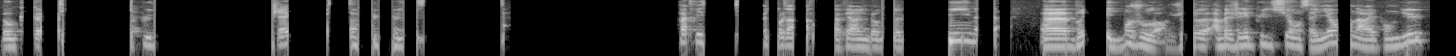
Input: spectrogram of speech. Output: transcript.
Donc, euh, plus va faire une de mine. Euh, Bonjour. ah ben, j'ai les pulsions, ça y est, on a répondu.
